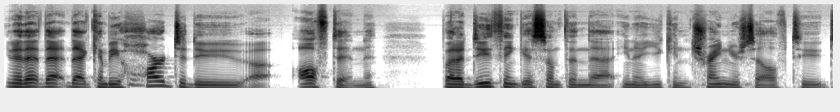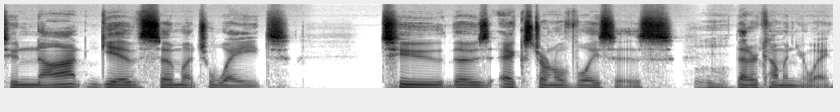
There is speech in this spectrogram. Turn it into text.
you know that that that can be hard to do uh, often, but I do think is something that you know you can train yourself to to not give so much weight to those external voices mm. that are coming your way.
